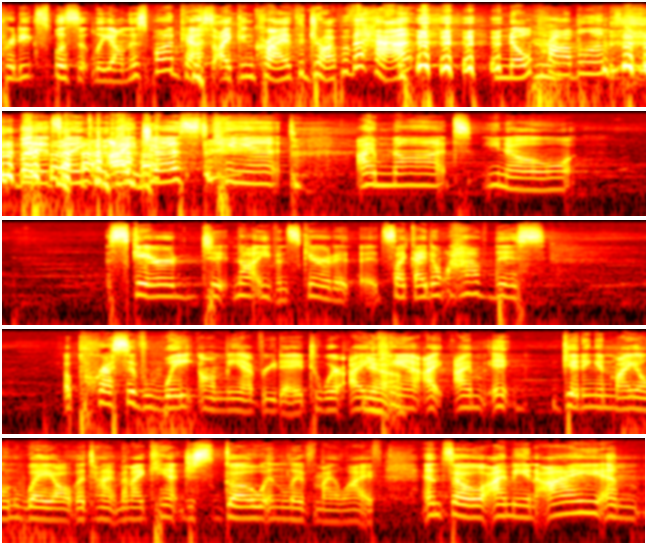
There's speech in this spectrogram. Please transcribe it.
pretty explicitly on this podcast. I can cry at the drop of a hat, no problem. But it's like I just can't. I'm not, you know, scared to. Not even scared. It, it's like I don't have this oppressive weight on me every day to where I Yeah. can't. I, I'm it, getting in my own way all the time, and I can't just go and live my life. And so, I mean, I am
